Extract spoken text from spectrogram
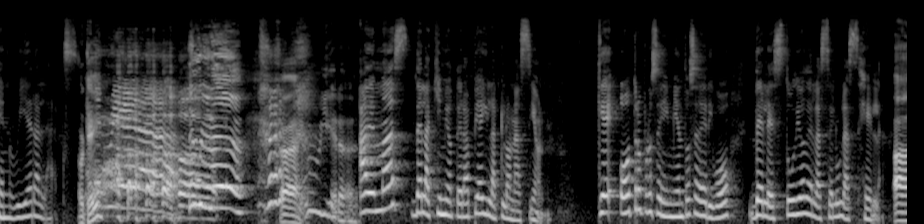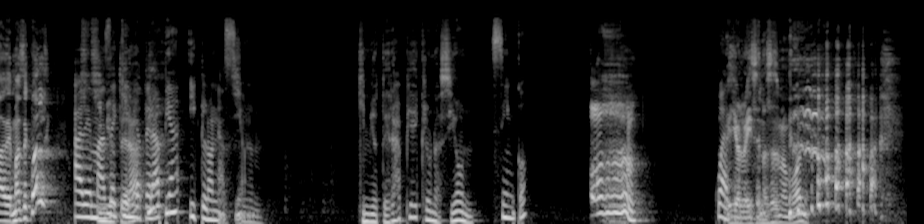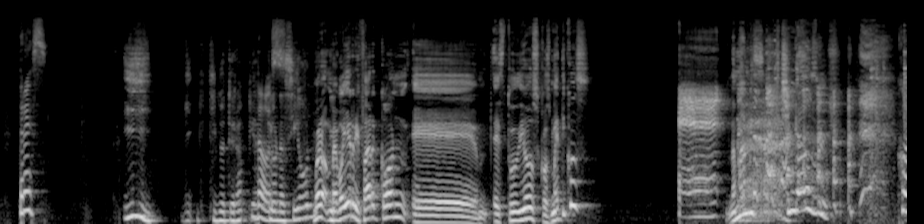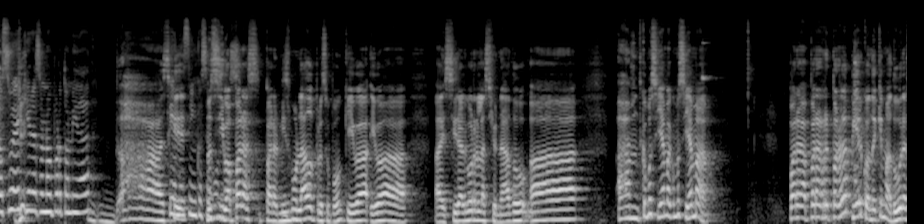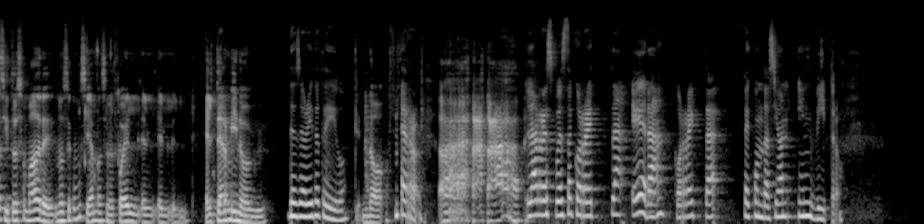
Henrietta Lacks. ¿Ok? Henrietta. Henrietta. Ah. Además de la quimioterapia y la clonación. ¿Qué otro procedimiento se derivó del estudio de las células GELA? ¿Además de cuál? Además de quimioterapia y clonación. Quimioterapia y clonación. Cinco. ¡Oh! Cuatro. yo lo hice, no seas mamón. Tres. Y quimioterapia, clonación. Bueno, me voy a rifar con eh, estudios cosméticos. No mames, chingados, Josué, ¿quieres una oportunidad? Ah, es Tienes que cinco segundos. no sé si va para, para el mismo lado, pero supongo que iba, iba a decir algo relacionado a, ¿Cómo se llama? ¿Cómo se llama? Para, para reparar la piel cuando hay quemaduras y toda esa madre. No sé cómo se llama, se me fue el, el, término. Desde ahorita te digo. no. Error. La respuesta correcta era, correcta, fecundación in vitro.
